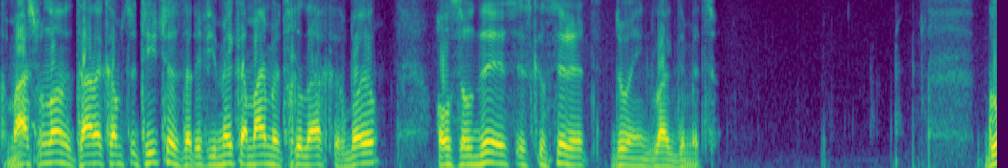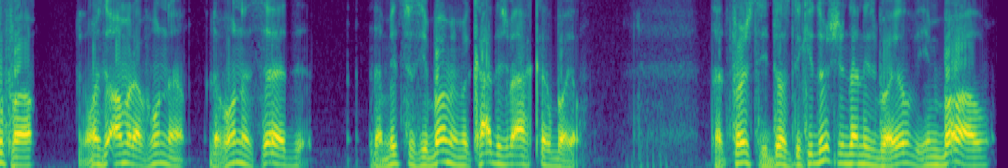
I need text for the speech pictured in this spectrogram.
Kamash Malon, the Tana comes to teach us that if you make a maimer tchilach boil, also this is considered doing like the mitzvah. Gufa, was the Amr of Huna, Rav Huna said the mitzvah yibom mekadesh v'achkach boil. That first he does the kiddush and then he's boil v'im boil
